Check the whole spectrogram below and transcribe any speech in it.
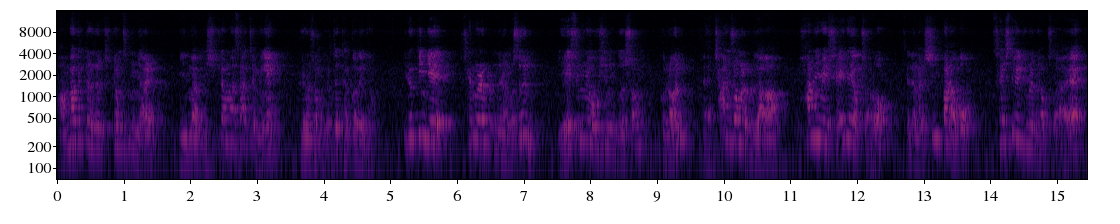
반박했던 최종 승리할 인마들이 14만 4천 명의 변호성들을 뜻했거든요. 이렇게 이제 새 노래를 부른다는 것은 예수님이 오신 그 성, 그런 에, 찬송을 부르다가 하나님의 세례 역사로 세상을 심판하고 새 시대를 주는 역사의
